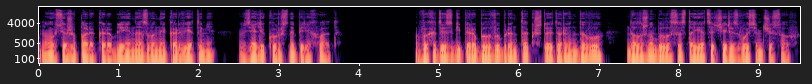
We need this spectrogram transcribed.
Но все же пара кораблей, названные корветами, взяли курс на перехват. Выход из гипера был выбран так, что это рандеву должно было состояться через 8 часов.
